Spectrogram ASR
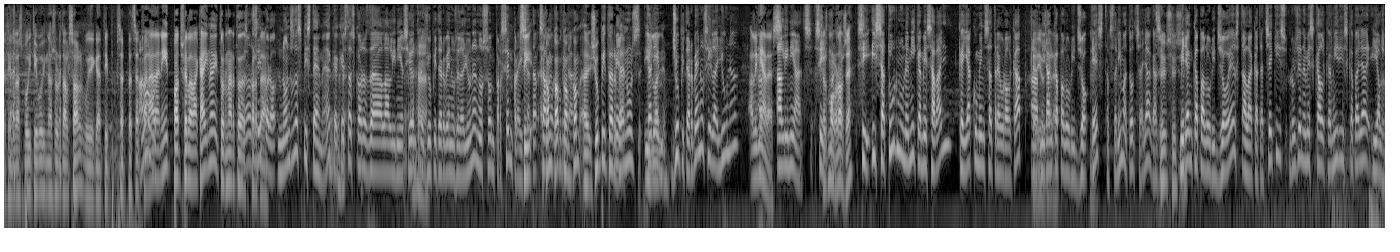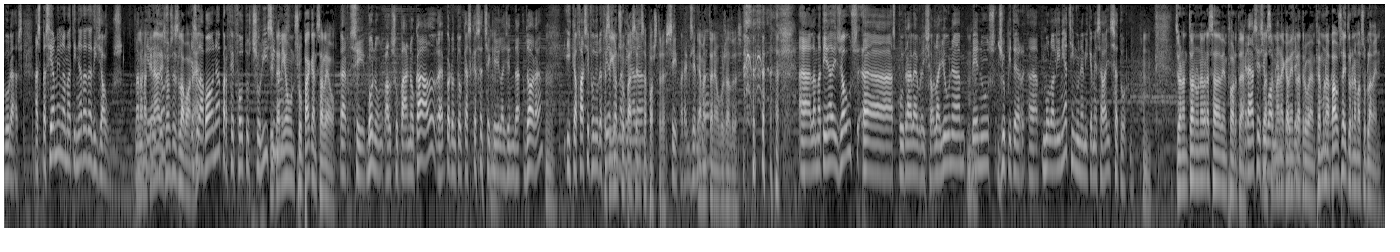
fins a les 8 i 8 no surt el sol, vull dir que tip, se't, se't farà Ah. de nit, pots fer la becaina i tornar-te a No, sí, despertar. però no ens despistem, eh? que aquestes coses de l'alineació entre Ah. Júpiter, Venus i la Lluna no són per sempre. i Sí, com, com, com, com? Uh, Júpiter, Mira, Venus i la... tenim Júpiter, Venus i la Lluna Alineades. a- alineats. Sí, Això és molt gros, eh? Sí, i Saturn una mica més avall, que ja comença a treure el cap, Què eh, mirant ara? Mm. cap a l'horitzó est, els tenim a tots allà, quasi. Sí, sí, sí. Mirem cap a l'horitzó est, a la que t'aixequis, Roger, només cal que miris cap allà i els veuràs. Especialment la matinada de dijous. La matinada de dijous és la bona, És eh? la bona per fer fotos Si xulíssimes. teníeu un sopar, cancel·leu. Eh, sí, bueno, el sopar no cal, eh, però en tot cas que s'aixequi la gent d'hora i que faci Mm. Que fotografies sigui un la sopar matinada... sense postres. Sí, per exemple. Ja m'enteneu vosaltres. Eh, la matinada de dijous eh, es podrà veure això, la Lluna, Mhm. Venus, Júpiter, eh, molt alineats i una mica més avall, Saturn. Mm. Joan Anton, una abraçada ben forta. Gràcies, La igualment, setmana que ve ens retrobem. Fem una pausa i tornem al suplement.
